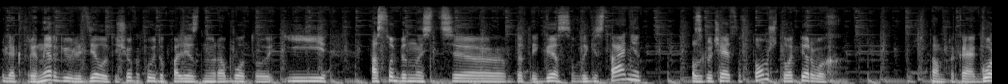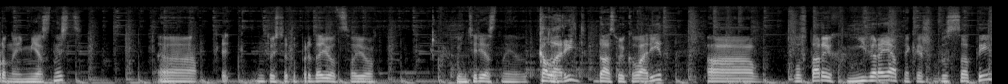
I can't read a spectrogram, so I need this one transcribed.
электроэнергию или делают еще какую-то полезную работу. И особенность э, вот этой ГЭС в Дагестане заключается в том, что, во-первых, там такая горная местность, э, ну, то есть это придает свое интересный... Колорит. Да, свой колорит. А, во-вторых, невероятной, конечно, высоты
